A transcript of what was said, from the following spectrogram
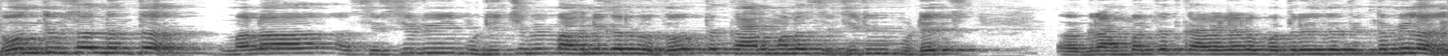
दोन दिवसानंतर मला सी सी टी व्ही फुटेजची मी मागणी करत होतो. तर काल मला C C T V footage gram panchayat कार्यालयाला पत्र दिलं तिथनं मिळाले.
